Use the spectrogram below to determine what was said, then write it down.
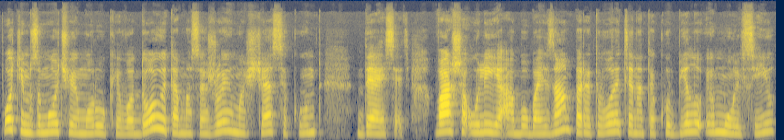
потім змочуємо руки водою та масажуємо ще секунд 10. Ваша олія або бальзам перетвориться на таку білу емульсію.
